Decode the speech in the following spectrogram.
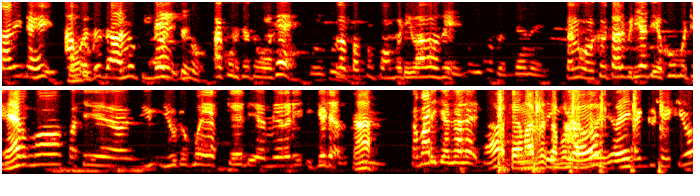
કાળી નહીં. આ બધું દાળનું જ આ કોણ છે તું ઓળખે? પપ્પુ કોમેડી વાળો છે. તને ઓળખ્યો તાર વિડિયા દેખું એમ? પછી યુટ્યુબમાં એસકે મેરડી ડિજિટલ હા. તમારી ચેનલ હે હા famous support thank you thank you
